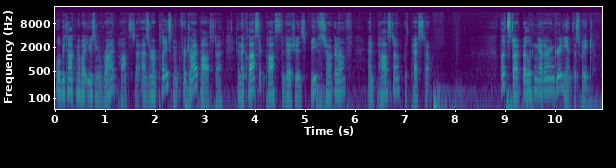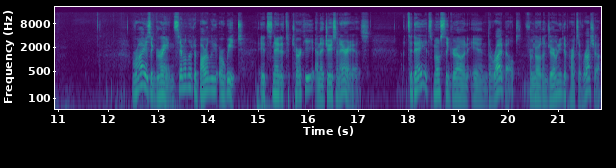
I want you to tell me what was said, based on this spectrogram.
We'll be talking about using rye pasta as a replacement for dry pasta in the classic pasta dishes beef stroganoff and pasta with pesto. Let's start by looking at our ingredient this week. Rye is a grain similar to barley or wheat. It's native to Turkey and adjacent areas. Today, it's mostly grown in the Rye Belt, from northern Germany to parts of Russia,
